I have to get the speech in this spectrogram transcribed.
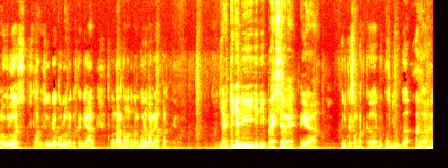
lulus setelah wisuda gue belum dapat kerjaan sementara teman-teman gue udah pada dapat ya itu jadi jadi pressure ya. iya gue juga sempat ke dukun juga buat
